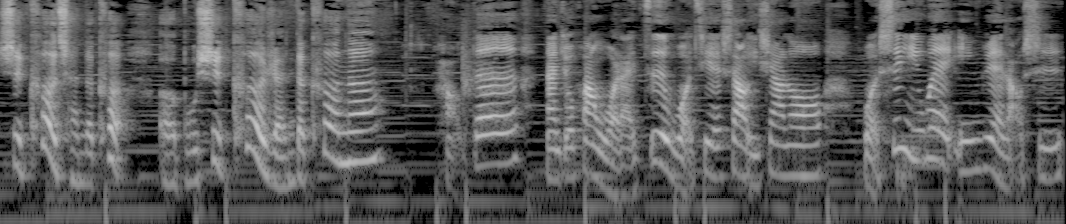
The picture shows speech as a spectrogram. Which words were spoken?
是课程的“课”，而不是客人的“课”呢？好的，那就换我来自我介绍一下喽。我是一位音乐老师，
